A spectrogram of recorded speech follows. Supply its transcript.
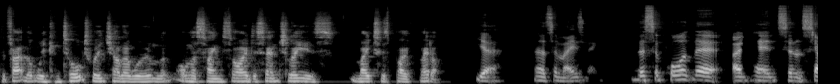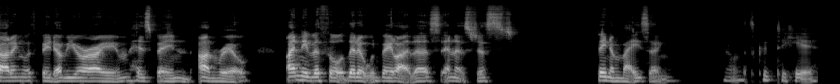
the fact that we can talk to each other, we're on the, on the same side essentially, is makes us both better. Yeah, that's amazing. The support that I've had since starting with BWRM has been unreal. I never thought that it would be like this, and it's just been amazing. No, that's good to hear.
